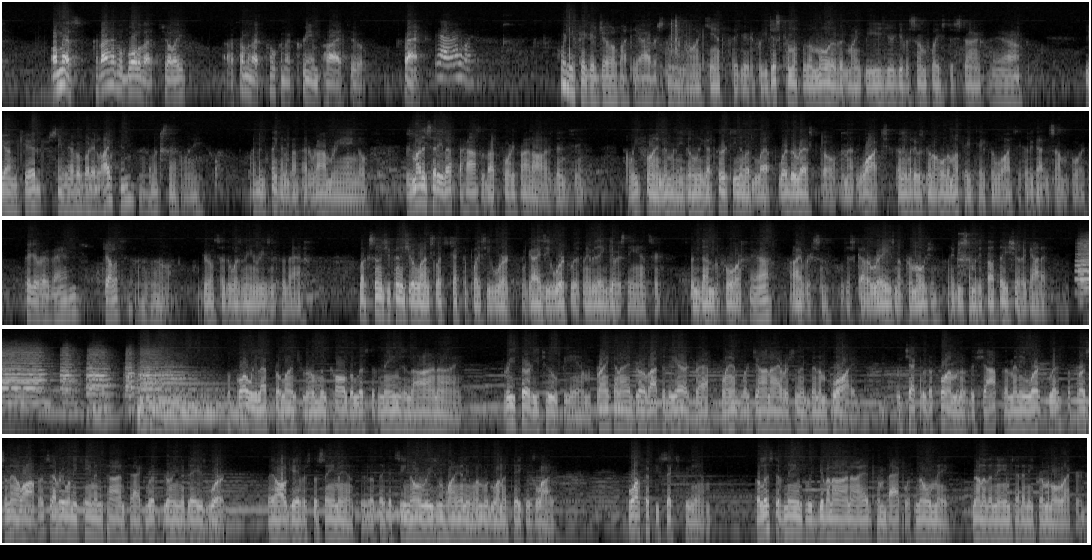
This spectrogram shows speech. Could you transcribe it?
Oh, miss, could I have a bowl of that chili? Uh, some of that coconut cream pie, too. Thanks. Yeah, right away. What do you figure, Joe, about the Iverson? Oh, no, I can't figure it. If we could just come up with a motive, it might be easier. Give us some place to start. Yeah. Young kid. Seemed everybody liked him. It looks that way. I've been thinking about that robbery angle. His mother said he left the house with about $45, didn't she? Now, we find him, and he's only got 13 of it left. Where'd the rest go? And that watch. If anybody was going to hold him up, they'd take the watch. They could have gotten something for it. Figure revenge? Jealousy? I don't know. The girl said there wasn't any reason for that. Look, as soon as you finish your lunch, let's check the place he worked. The guys he worked with, maybe they can give us the answer. It's been done before. Yeah? Iverson. He just got a raise and a promotion. Maybe somebody thought they should have got it. Before we left the lunchroom, we called the list of names into R&I. 3.32 p.m. Frank and I drove out to the aircraft plant where John Iverson had been employed. We checked with the foreman of the shop, the men he worked with, the personnel office, everyone he came in contact with during the day's work. They all gave us the same answer, that they could see no reason why anyone would want to take his life. 4.56 p.m. The list of names we'd given R&I had come back with no make. None of the names had any criminal record.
